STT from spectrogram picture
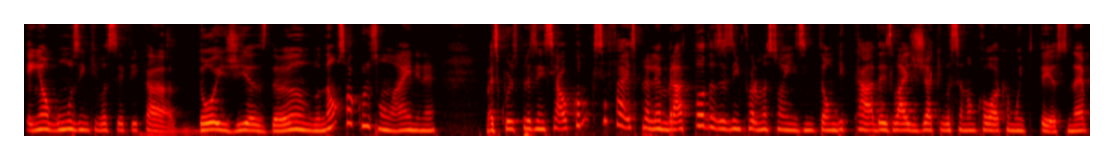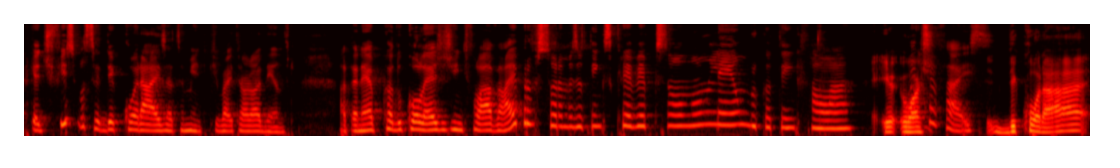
tem alguns em que você fica dois dias dando, não só curso online, né? Mas curso presencial, como que se faz para lembrar todas as informações, então, de cada slide, já que você não coloca muito texto, né? Porque é difícil você decorar exatamente o que vai estar lá dentro. Até na época do colégio a gente falava, ai, professora, mas eu tenho que escrever, porque senão eu não lembro o que eu tenho que falar. Eu, eu como acho. Que você faz? Decorar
